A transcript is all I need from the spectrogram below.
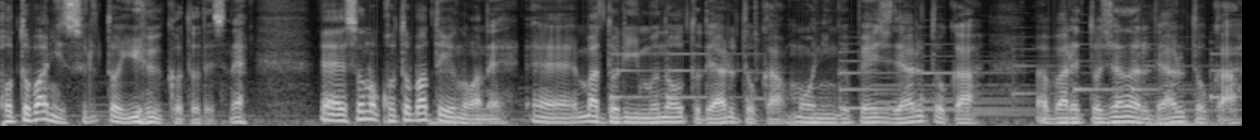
言葉にするということですね、えー、その言葉というのはね、えー、まあ、ドリームノートであるとかモーニングページであるとかバレットジャーナルであるとか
